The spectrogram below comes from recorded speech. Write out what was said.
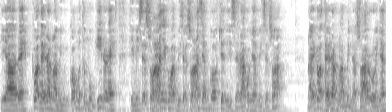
thì à, đây các bạn thấy rằng là mình cũng có một thư mục git ở đây. Thì mình sẽ xóa nha các bạn mình sẽ xóa xem có chuyện gì xảy ra không nha mình sẽ xóa. Đấy các bạn thấy rằng là mình đã xóa rồi nha.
